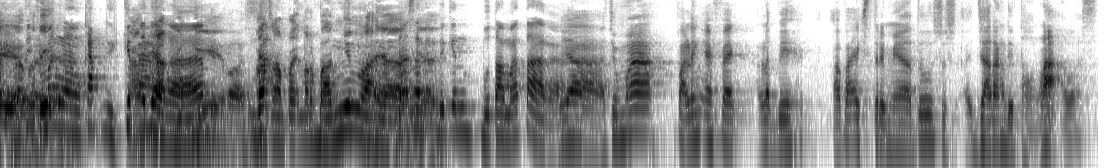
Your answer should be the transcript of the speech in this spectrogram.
iya, Berarti berarti- cuma ngangkat dikit aja Ngangkat kan. dikit, Bos. Bukan sampai nerbangin lah ya. Enggak sampai Iya. bikin buta mata kan. Ya, cuma paling efek lebih apa ekstrimnya tuh sus- jarang ditolak, Bos.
